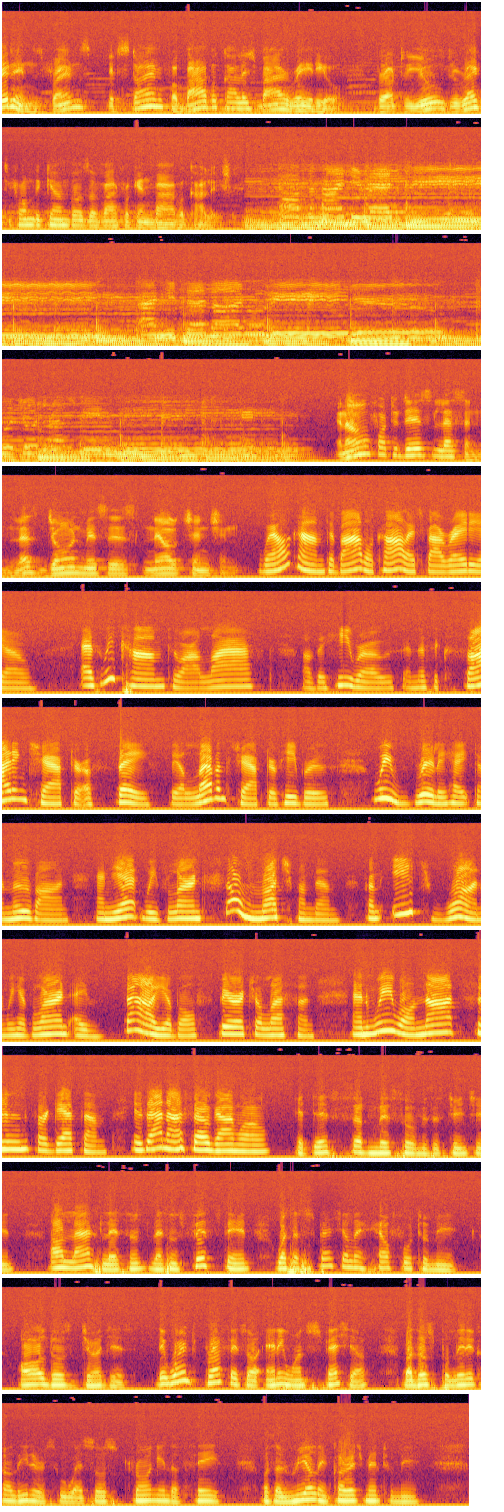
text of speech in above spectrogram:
Greetings, friends. It's time for Bible College by Radio, brought to you direct from the campus of African Bible College. of the mighty Red Sea. And he says, I will lead you. Put your trust in me. And now for today's lesson, let's join Mrs. Nell Chinchin. Welcome to Bible College by Radio. As we come to our last of the heroes in this exciting chapter of faith, the 11th chapter of Hebrews, we really hate to move on, and yet we've learned so much from them. From each one we have learned a valuable spiritual lesson, and we will not soon forget them. Is that not so, Ganwo? It is certainly so, Mrs. Chinchin. Our last lesson, lesson 15, was especially helpful to me. All those judges, they weren't prophets or anyone special, but those political leaders who were so strong in the faith was a real encouragement to me.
